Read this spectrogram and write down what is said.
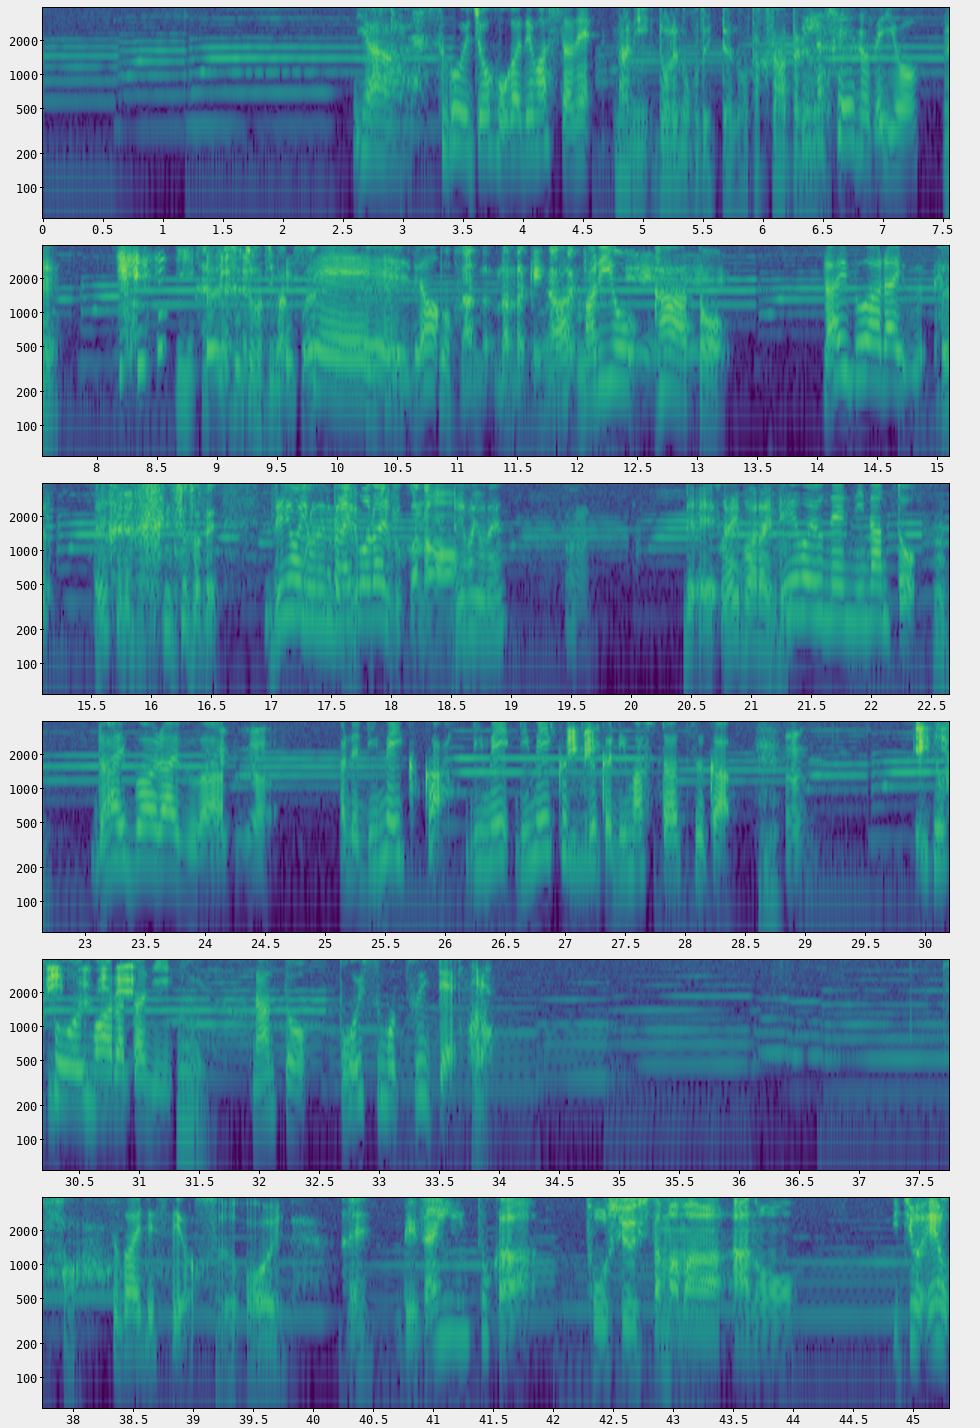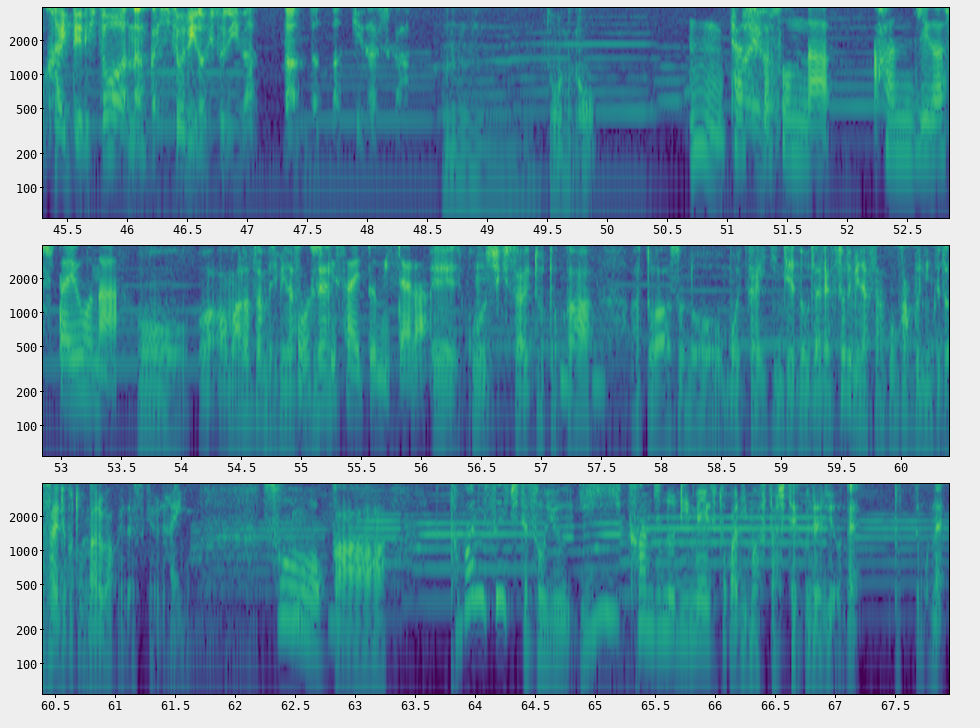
いやーすごい情報が出ましたね。何？どれのこと言ってんの？たくさんあったけど。みんなせーので言おう。え？いえちょっと待って今せーの。の。なんだなんだっけ？なんだっけ？ママリオカート、ライブはライブ。え？ちょっと待って。令和4年ですよ。ライブはライブかな？令和4年？うんでライブアライブ？令和4年になんと、うん。ライブはライブラがイブが。あれリメイクか。リメリメイクっつうかリマスターっつうか。うん。装いも新たににうん。なんとボイスもついてあら。は発売ですよ。あすごいね。あれ？デザインとか踏襲したままあの一応絵を描いてる人はなんか一人の人になったんだったっけ確か。うーん。そうなの？うん確かそんな感じがしたようなおうあ改めて皆さんね。公式サイト見たら、ええ公式サイトとか、あとはそのもう一回任天堂ダイレクトで皆さんご確認くださいということになるわけですけれども、はい。そうか。たまにスイッチってそういういい感じのリメイクとかリマスターしてくれるよね。とってもね。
